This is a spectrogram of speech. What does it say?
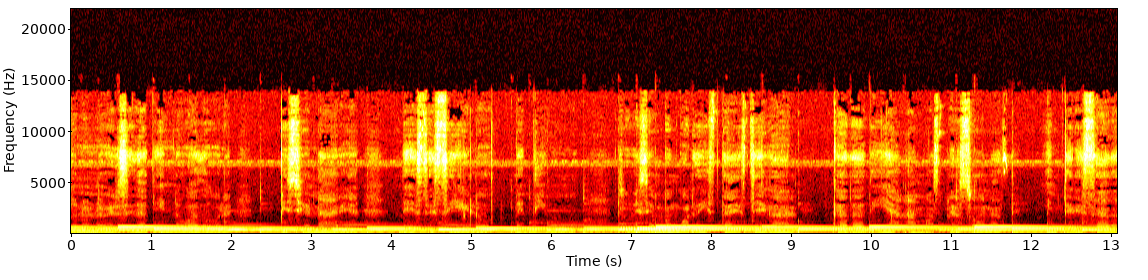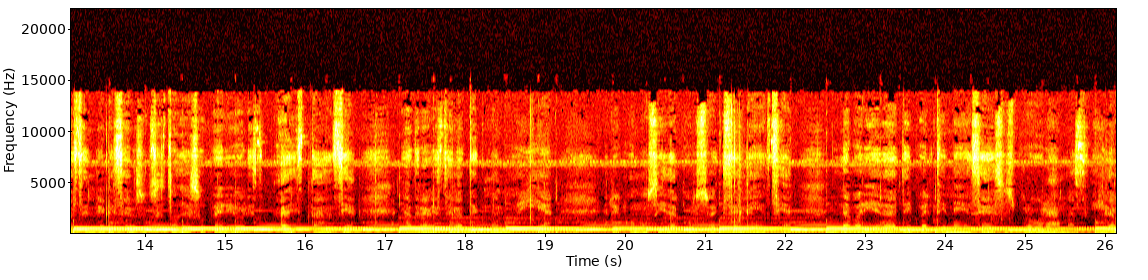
una universidad innovadora, visionaria de este siglo XXI. Su visión vanguardista es llegar cada día a más personas interesadas en realizar sus estudios superiores a distancia a través de la tecnología, reconocida por su excelencia, la variedad y pertinencia de sus programas y la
